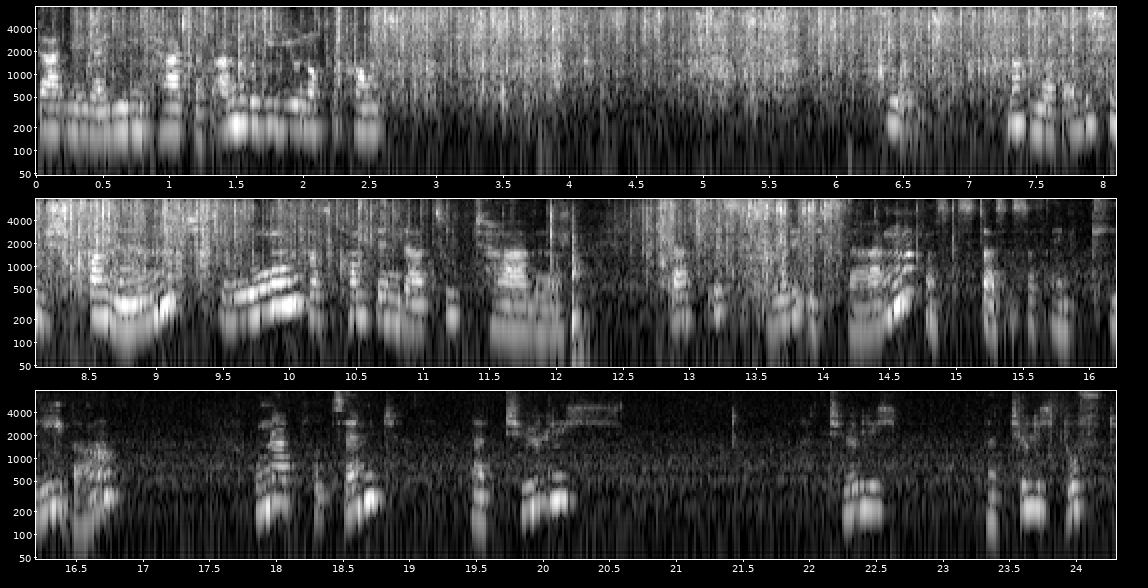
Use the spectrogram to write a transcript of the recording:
da ihr ja jeden Tag das andere Video noch bekommt. So, machen wir es ein bisschen spannend. Und was kommt denn da zutage? Das ist, würde ich sagen, was ist das? Ist das ein Kleber? 100% natürlich, natürlich, natürlich Duft.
